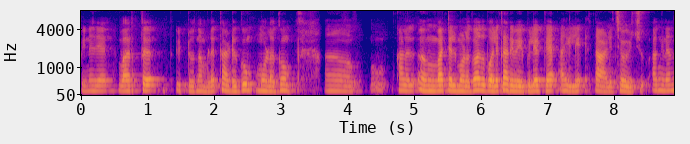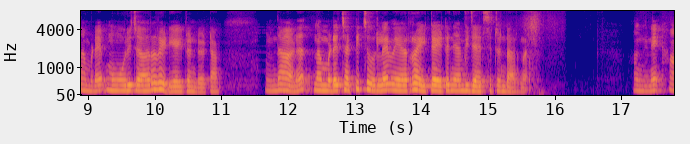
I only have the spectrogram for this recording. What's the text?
പിന്നെ വറുത്ത് ഇട്ടു നമ്മൾ കടുകും മുളകും കള വറ്റൽമുളകും അതുപോലെ കറിവേപ്പിലയൊക്കെ അതിൽ താളിച്ചൊഴിച്ചു. അങ്ങനെ നമ്മുടെ മോരുചാറ് റെഡി ആയിട്ടുണ്ട് കേട്ടോ. ഇതാണ് നമ്മുടെ ചട്ടിച്ചോറിലെ വേറൊരു ഐറ്റമായിട്ട് ഞാൻ വിചാരിച്ചിട്ടുണ്ടായിരുന്നത് അങ്ങനെ ആ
